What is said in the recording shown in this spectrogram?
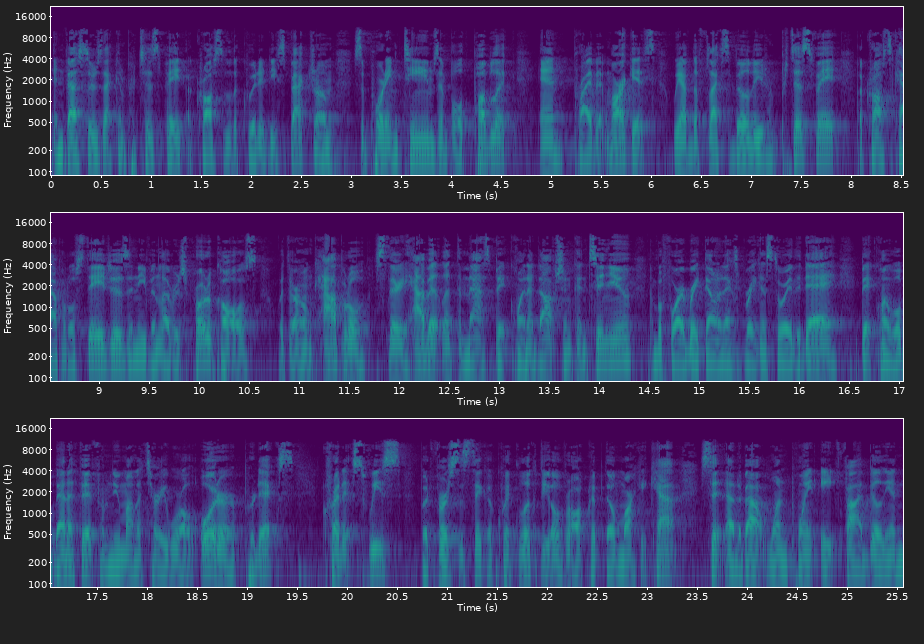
investors that can participate across the liquidity spectrum, supporting teams in both public and private markets. We have the flexibility to participate across capital stages and even leverage protocols with our own capital. So there you have it. Let the mass Bitcoin adoption continue. And before I break down our next breaking story of the day, Bitcoin will benefit from new monetary world order predicts Credit Suisse. But first, let's take a quick look at the overall crypto market cap, sitting at about $1.85 billion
